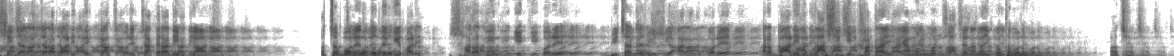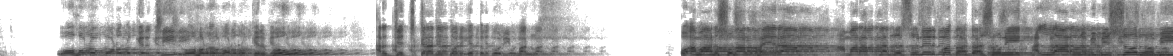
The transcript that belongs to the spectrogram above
দাসী যারা যারা বাড়িতে কাজ করে, চাকরানির কাজ। আচ্ছা বলেন তো দেখি, বাড়ি সারাদিন এ কি করে? বিছানা বেশি আরাম করে, আর বাড়ির দাসীকে খাটায়। এমন মানুষ আছে না নাই কথা বলে? আচ্ছা। ও হলো বড় লোকের ঝি, ও হলো বড় লোকের বউ, আর যে চাকরানি করে, এ তো গরিব মানুষ। ও আমার সোনার ভাইয়েরা আমার আপনার রসুলের কথাটা শুনি। আল্লাহর নবী, বিশ্ব নবী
